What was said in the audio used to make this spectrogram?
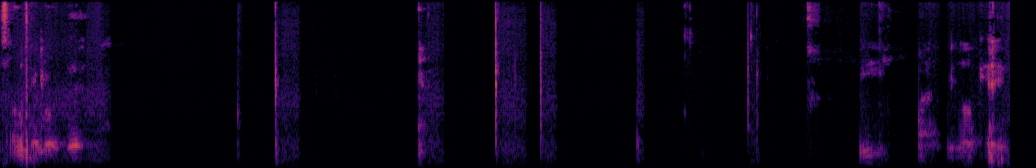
It's over a little bit. We might relocate.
